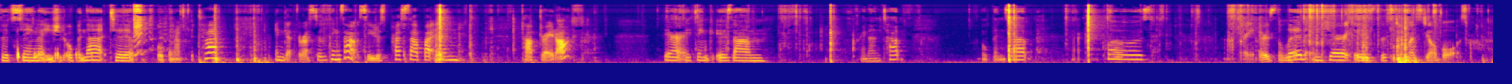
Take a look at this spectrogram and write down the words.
So it's saying that you should open that to open up the top and get the rest of the things out. So you just press that button, popped right off. There, I think is um, right on top. Opens up, that can close. All right, there's the lid, and here is the stainless steel bowl as well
